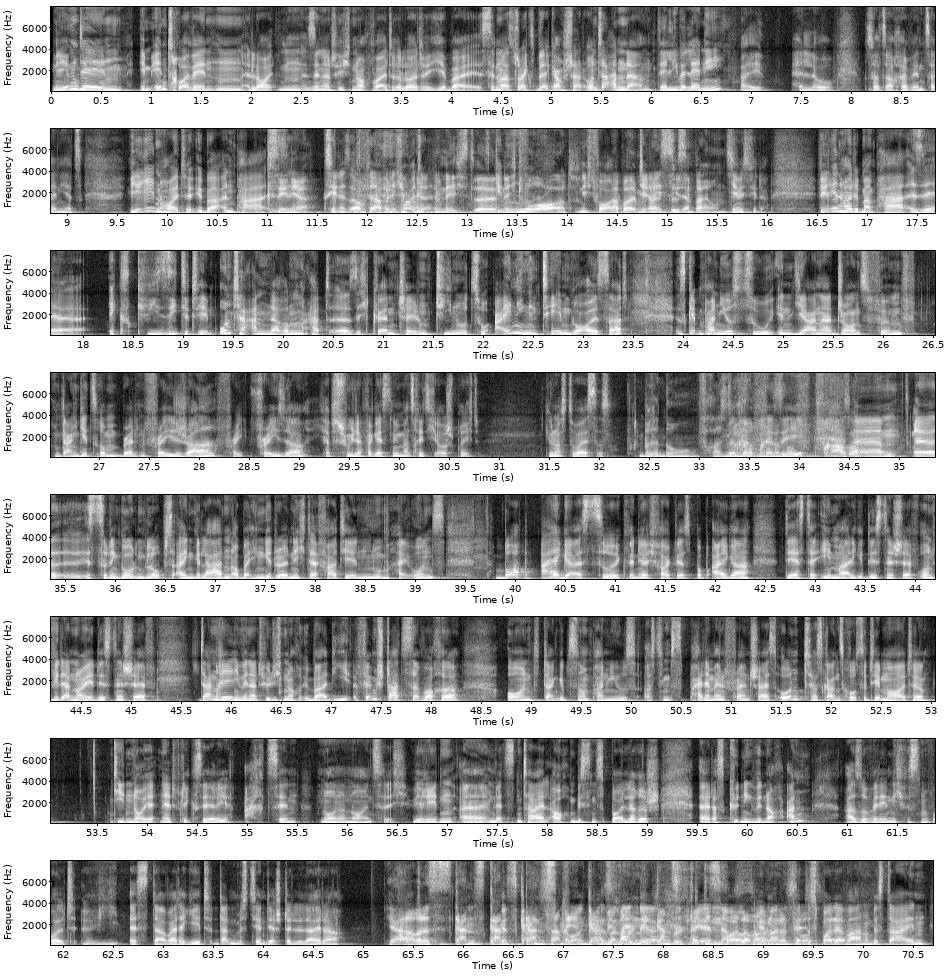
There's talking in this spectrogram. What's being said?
Neben den im Intro erwähnten Leuten sind natürlich noch weitere Leute hier bei Cinema Strikes Back am Start. Unter anderem der liebe Lenny. Hi. Hello. Du sollst auch erwähnt sein jetzt. Wir reden heute über ein paar. Xenia. Sehr- Xenia ist auch da, aber nicht heute. Nicht, äh, Es nicht nur- vor Ort. Nicht vor Ort. Aber im Demnächst Geiste ist wieder. sie bei uns. Demnächst wieder. Wir reden heute über ein paar sehr exquisite Themen. Unter anderem hat äh, sich Quentin Tarantino zu einigen Themen geäußert. Es gibt ein paar News zu Indiana Jones 5. Und dann geht es um Brandon Fraser. Fra Fraser. Ich habe es schon wieder vergessen, wie man es richtig ausspricht. Jonas, du weißt es. Brendon, Phrase. Brandon Fraser. Fraser. Ähm, äh, ist zu den Golden Globes eingeladen. Ob er hingeht oder nicht, erfahrt ihr nur bei uns. Bob Iger ist zurück. Wenn ihr euch fragt, wer ist Bob Iger? Der ist der ehemalige Disney-Chef und wieder neue Disney-Chef. Dann reden wir natürlich noch über die Filmstarts der Woche. Und dann gibt es noch ein paar News aus dem Spider-Man-Franchise. Und das ganz große Thema heute. Die neue Netflix-Serie 1899. Wir reden äh, im letzten Teil auch ein bisschen spoilerisch. Äh, das kündigen wir noch an. Also, wenn ihr nicht wissen wollt, wie es da weitergeht, dann müsst ihr an der Stelle leider Ja, aber das ist ganz, ganz, ganz, am Ende. ganz wir am machen eine ganz fette Genau, Spoiler. Wir machen eine fette Spoilerwarnung. Bis dahin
